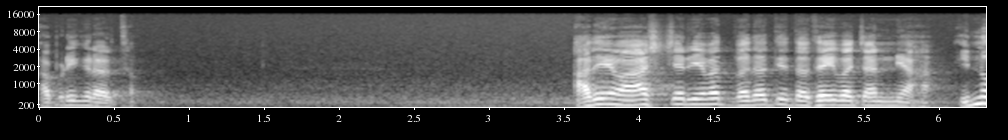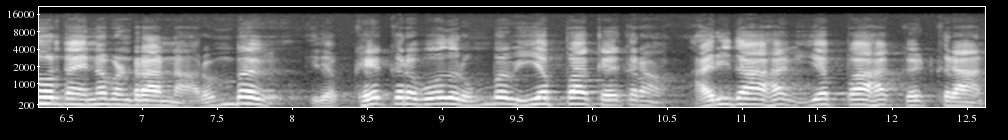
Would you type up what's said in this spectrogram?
அப்படிங்கிற அர்த்தம். அதே ஆச்சரியவத் வதத்தி ததைவ சன்யா. இன்னொருத்தன் என்ன பண்ணுறான்னா ரொம்ப இதை கேட்குற போது ரொம்ப வியப்பாக கேட்குறான். அரிதாக வியப்பாக கேட்கிறான்.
